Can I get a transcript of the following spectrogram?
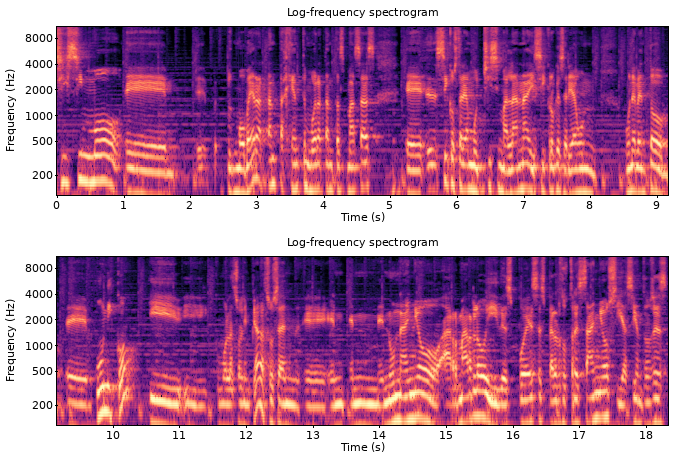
muchísimo eh, eh, pues, mover a tanta gente, mover a tantas masas, eh, sí costaría muchísima lana y sí creo que sería un, un evento eh, único y, y como las Olimpiadas, o sea, en, eh, en- en- en un año armarlo y después esperar otros tres años y así, entonces,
